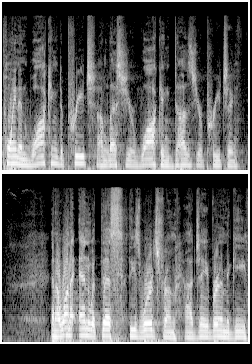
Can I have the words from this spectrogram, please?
point in walking to preach unless your walking does your preaching. And I want to end with this, these words from uh, J. Vernon McGee.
